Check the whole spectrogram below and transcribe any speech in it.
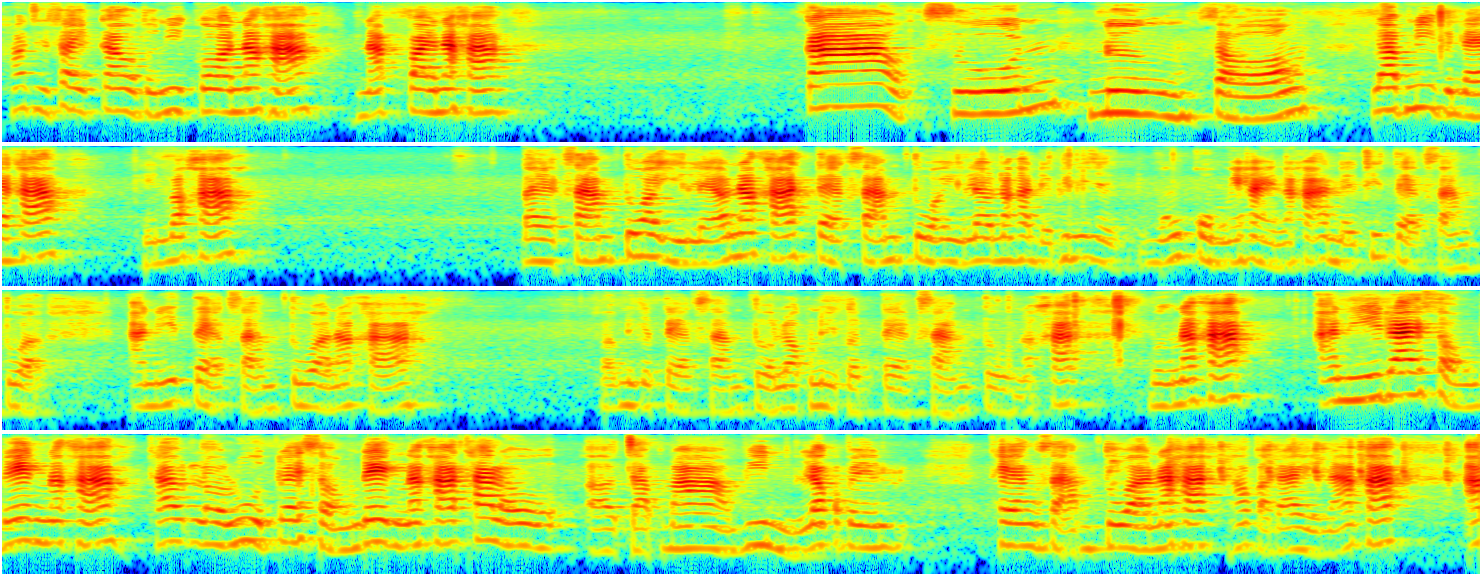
เขาจะใส่เก้าตัวนี้ก่อนนะคะ นับไปนะคะเก้าศูนย์หนึ่งสองรอบนี้เป็นไรคะเห็นปะคะแตกสามตัวอีกแล้วนะคะ แตกสามตัวอีกแล้วนะคะ เดี๋ยวพี่นี่จะวงกลมไม่ให้นะคะ อันไหนที่แตกสามตัว อันนี้แตกสามตัวนะคะรอบนี้ก็แตกสามตัวรอบนี้ก็แตกสามตัวนะคะเบิ่งนะคะ อันนี้ได้สองเด้งนะคะ ถ้าเรารูดได้สองเด้งนะคะ ถ้าเราจับมาวินแล้วก็ไป งสามตัวนะคะเขาก็ได้นะคะอะ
